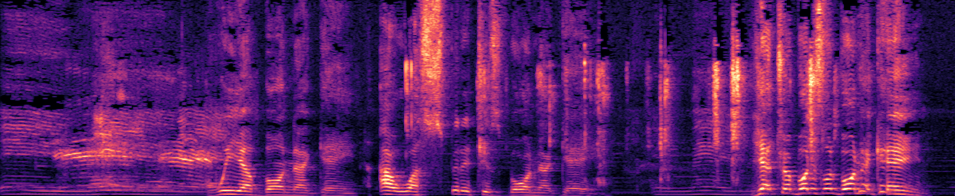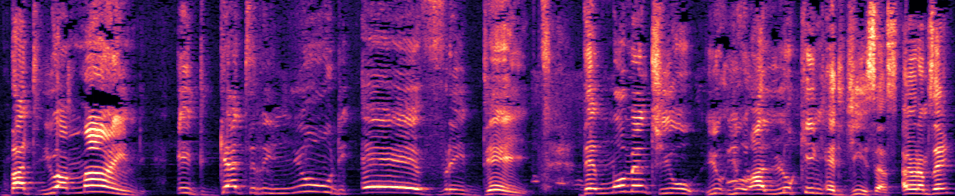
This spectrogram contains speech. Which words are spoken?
Amen. We are born again. Our spirit is born again. Yet your body is not born again. But your mind, it gets renewed every day. The moment you, you, you are looking at Jesus, are you know what I'm saying?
